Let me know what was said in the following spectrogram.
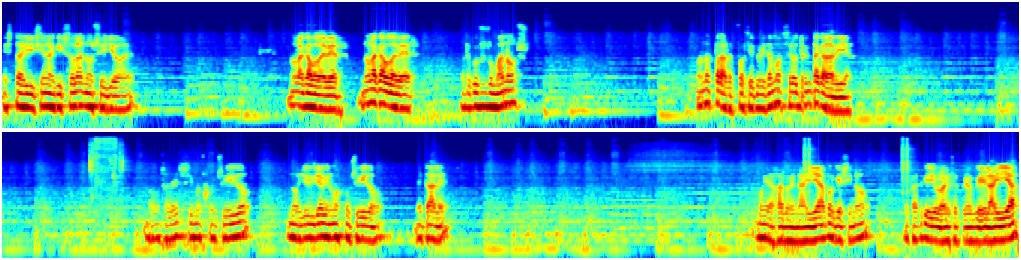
Esta división aquí sola no sé yo, ¿eh? No la acabo de ver. No la acabo de ver. Los recursos humanos... Manos para refuerzo. Utilizamos 0.30 cada día. Vamos a ver si hemos conseguido... No, yo diría que no hemos conseguido metal, ¿eh? Voy a dejarlo en la IA porque si no... Me parece que yo lo hice peor que la IA.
